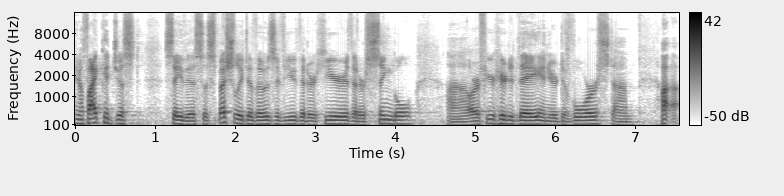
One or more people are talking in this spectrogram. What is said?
you know, if I could just say this, especially to those of you that are here that are single, uh, or if you're here today and you're divorced. Um, I,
